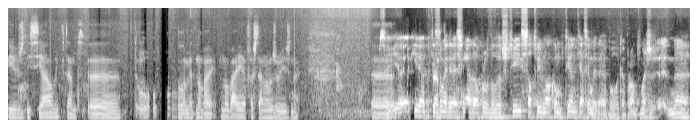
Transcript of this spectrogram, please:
e o Judicial e, portanto, ah, o, o Parlamento não vai, não vai afastar um juiz, não é? Ah, Sim, aqui a petição é direcionada ao Provedor da Justiça, ao Tribunal Competente e à Assembleia da República, pronto. Mas eh, na,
